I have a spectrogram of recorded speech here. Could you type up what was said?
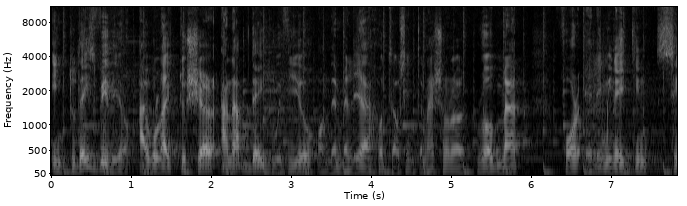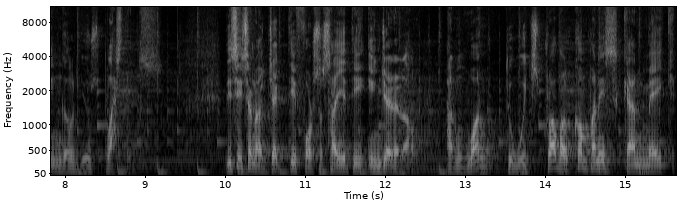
in today's video I would like to share an update with you on the Meliá Hotels International roadmap for eliminating single-use plastics. This is an objective for society in general and one to which travel companies can make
